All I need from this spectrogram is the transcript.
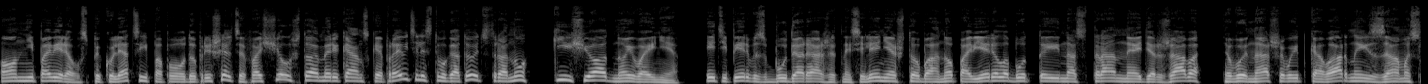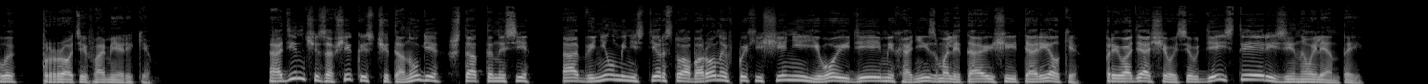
Он не поверил в спекуляции по поводу пришельцев, а счел, что американское правительство готовит страну к еще одной войне и теперь взбудоражит население, чтобы оно поверило, будто иностранная держава вынашивает коварные замыслы против Америки. Один часовщик из Читануги, штат Теннесси, обвинил Министерство обороны в похищении его идеи механизма летающей тарелки, приводящегося в действие резиновой лентой.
